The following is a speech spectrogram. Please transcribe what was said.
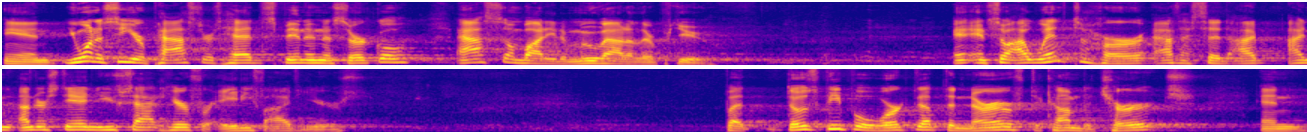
And you want to see your pastor's head spin in a circle? Ask somebody to move out of their pew. And, and so I went to her and I said, I, I understand you sat here for 85 years. But those people worked up the nerve to come to church, and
